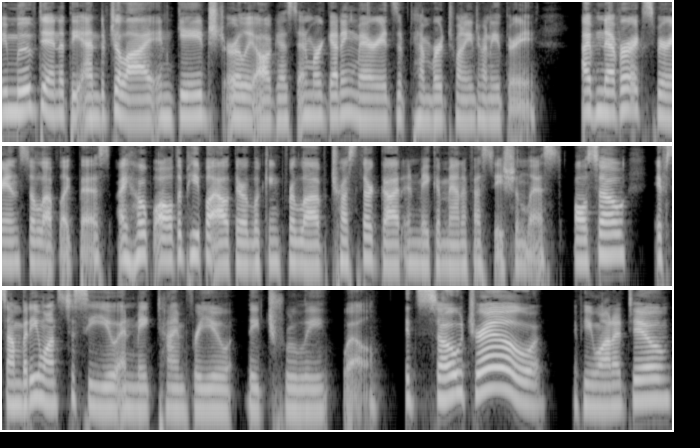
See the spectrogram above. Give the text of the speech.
We moved in at the end of July, engaged early August, and we're getting married September 2023. I've never experienced a love like this. I hope all the people out there looking for love trust their gut and make a manifestation list. Also, if somebody wants to see you and make time for you, they truly will. It's so true. If he wanted to,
